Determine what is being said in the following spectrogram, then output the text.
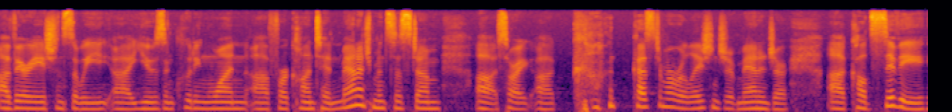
uh, variations that we uh, use, including one uh, for a content management system, uh, sorry, uh, customer relationship manager uh, called Civi,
